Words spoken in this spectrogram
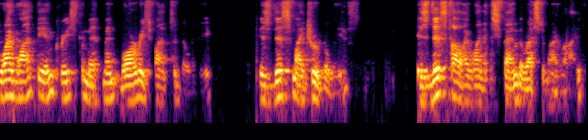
Do I want the increased commitment, more responsibility? Is this my true belief? Is this how I want to spend the rest of my life?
